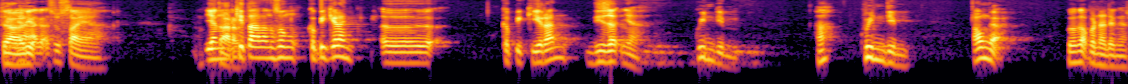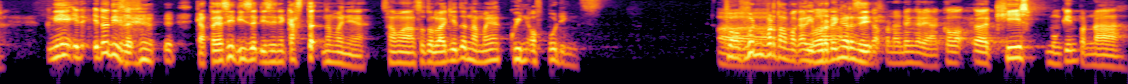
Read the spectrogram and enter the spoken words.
Kita lihat. agak susah ya. Yang Bentar. kita langsung kepikiran eh, kepikiran dessertnya. Queen Dim. Hah? Queen Dim. Tahu nggak? Gue nggak pernah dengar. Ini Itu, itu dessert. katanya sih dessert di sini custard namanya. Sama satu lagi itu namanya Queen of Puddings. Gua pun pertama kali baru dengar sih. Gak pernah dengar ya. Kalau eh, kiss mungkin pernah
